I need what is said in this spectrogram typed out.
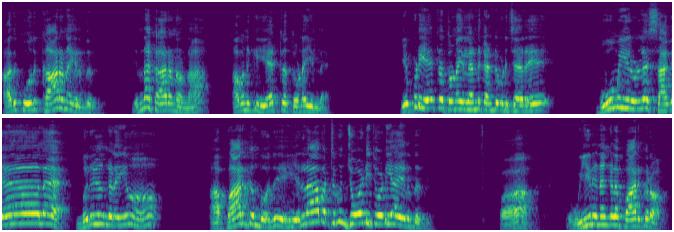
அதுக்கு ஒரு காரணம் இருந்தது. என்ன காரணம்னா அவனுக்கு ஏற்ற துணை இல்லை. எப்படி ஏற்ற துணை இல்லைன்னு கண்டுபிடிச்சாரு? பூமியில் உள்ள சகல மிருகங்களையும் பார்க்கும்போது எல்லாவற்றுக்கும் ஜோடி ஜோடியா இருந்தது. இப்போ உயிரினங்களை பார்க்கிறோம்.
